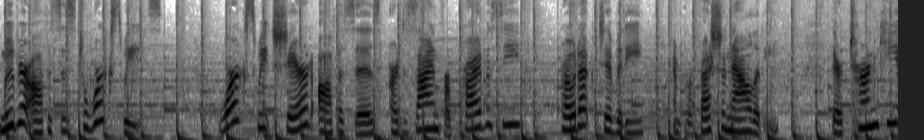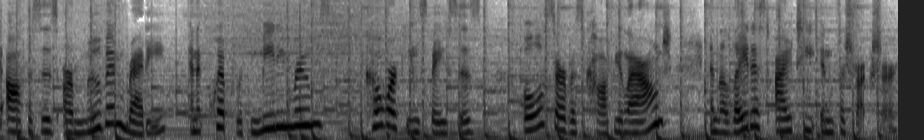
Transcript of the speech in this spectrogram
move your offices to Work Suites. Work Suites shared offices are designed for privacy, productivity, and professionality. Their turnkey offices are move in ready and equipped with meeting rooms, co working spaces, full service coffee lounge, and the latest IT infrastructure.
